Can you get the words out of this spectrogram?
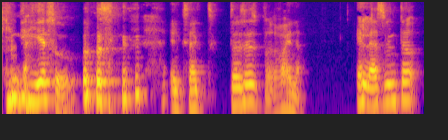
¿Quién diría eso? Exacto. Entonces, pues bueno, el asunto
